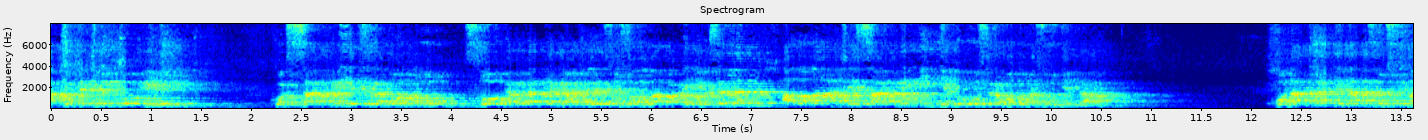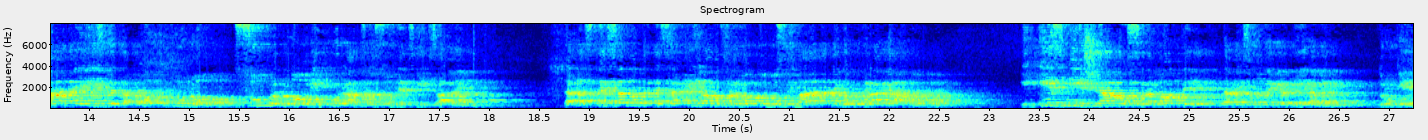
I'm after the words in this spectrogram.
Ako nešto pogriješi, ko sakrije sramotu svoga brata, kaže Resul sallallahu Allah će sakriti njegovu sramotu na sudnjem danu. Ponašanje danas muslimana je izgleda potpuno suprotno ovim kuransko-sunnetskim savjetima. Danas ne samo da ne sakrivamo sramotu muslimana, nego tragamo i izmišljamo sramote da bismo degradirali druge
